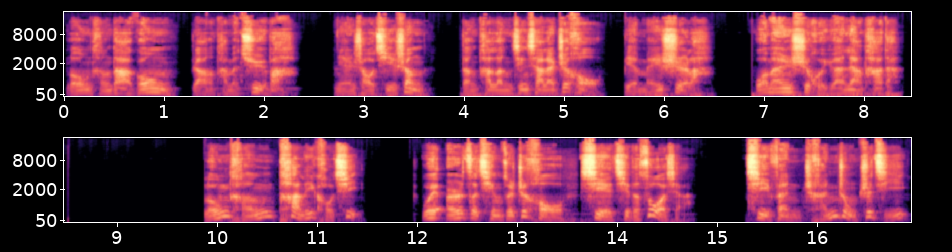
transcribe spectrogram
龙腾大公，让他们去吧。年少气盛。”等他冷静下来之后，便没事了。我们是会原谅他的。龙腾叹了一口气，为儿子请罪之后，泄气的坐下，气氛沉重之极。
